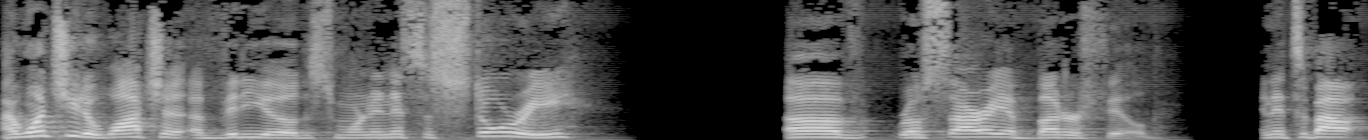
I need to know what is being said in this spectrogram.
I want you to watch a, a video this morning. It's a story of Rosaria Butterfield, and it's about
